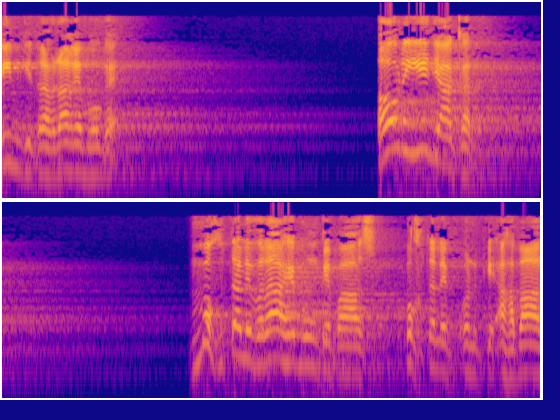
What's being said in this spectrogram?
دین کی طرف راغب ہو گئے۔ اور یہ جا کر مختلف راہبوں کے پاس، مختلف ان کے احبار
